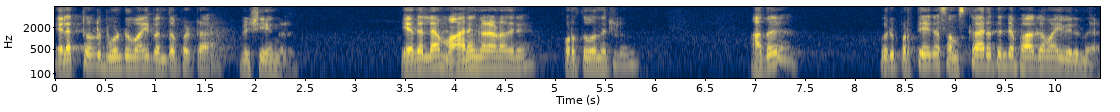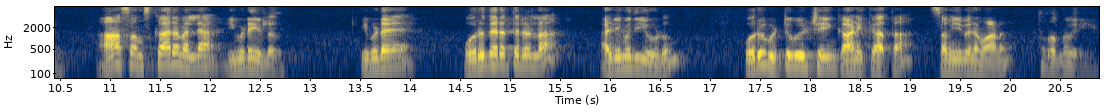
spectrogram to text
ഇലക്ട്രൽ ബോണ്ടുമായി ബന്ധപ്പെട്ട വിഷയങ്ങൾ ഏതെല്ലാം മാനങ്ങളാണ് അതിന് പുറത്തു വന്നിട്ടുള്ളത്? അത് ഒരു പ്രത്യേക സംസ്കാരത്തിന്റെ ഭാഗമായി വരുന്നതാണ്. ആ സംസ്കാരമല്ല ഇവിടെയുള്ളത്. ഇവിടെ ഒരു തരത്തിലുള്ള അഴിമതിയോടും ഒരു വിട്ടുവീഴ്ചയും കാണിക്കാത്ത സമീപനമാണ് തുറന്നു വരിക.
